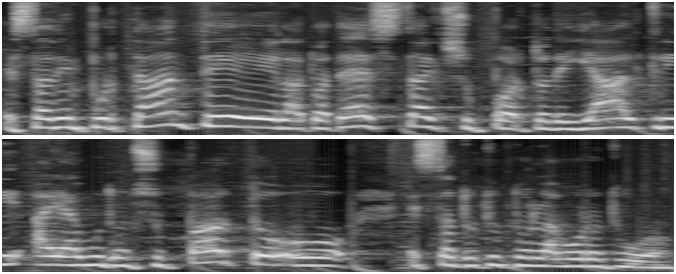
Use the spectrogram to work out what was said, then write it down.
È stato importante la tua testa, il supporto degli altri? Hai avuto un supporto o è stato tutto un lavoro tuo?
